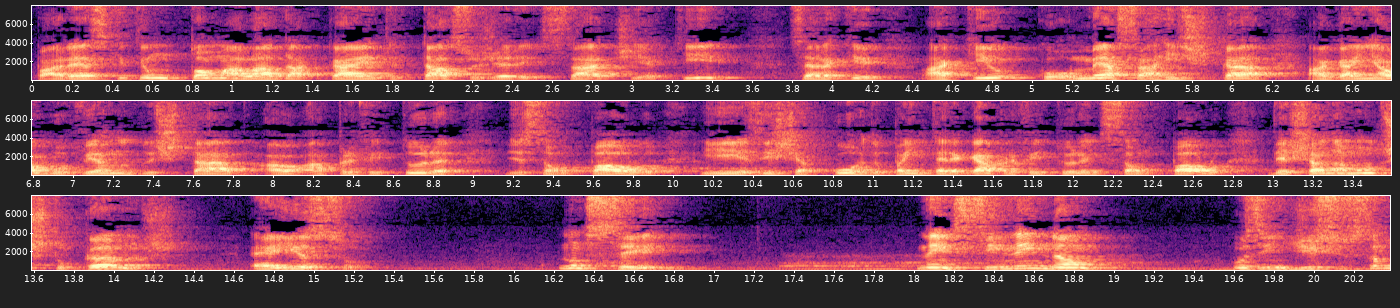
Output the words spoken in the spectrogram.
Parece que tem um toma lá da cá entre Tasso Gereissati e aqui. Será que aqui começa a arriscar a ganhar o governo do estado, a, a prefeitura de São Paulo e existe acordo para entregar a prefeitura de São Paulo, deixar na mão dos tucanos? É isso? Não sei. Nem sim nem não. Os indícios são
